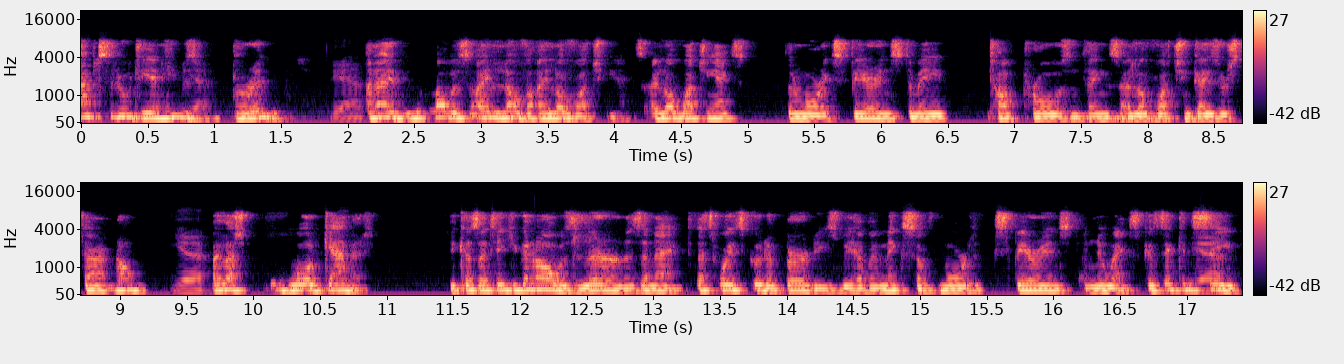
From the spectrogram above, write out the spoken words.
Absolutely, and he was yeah. brilliant. Yeah. And I always, I love, I love watching acts. I love watching acts that are more experienced to me, top pros and things. I love watching guys who are starting out. Yeah. I watch the whole gamut because I think you can always learn as an act. That's why it's good at Birdies. We have a mix of more experienced and new acts because they can yeah. see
